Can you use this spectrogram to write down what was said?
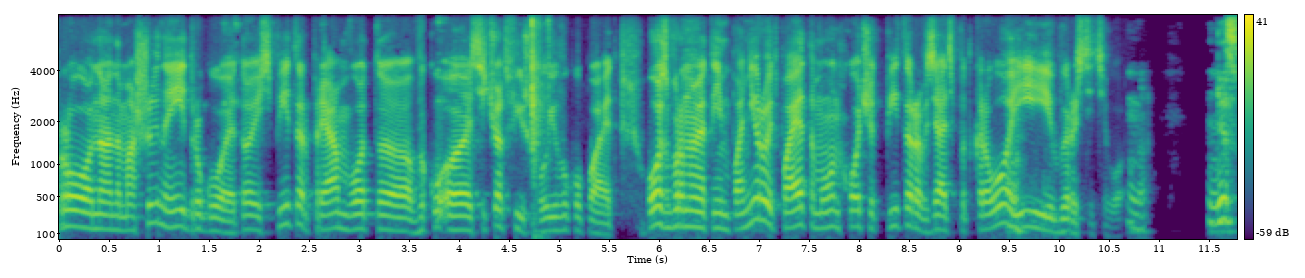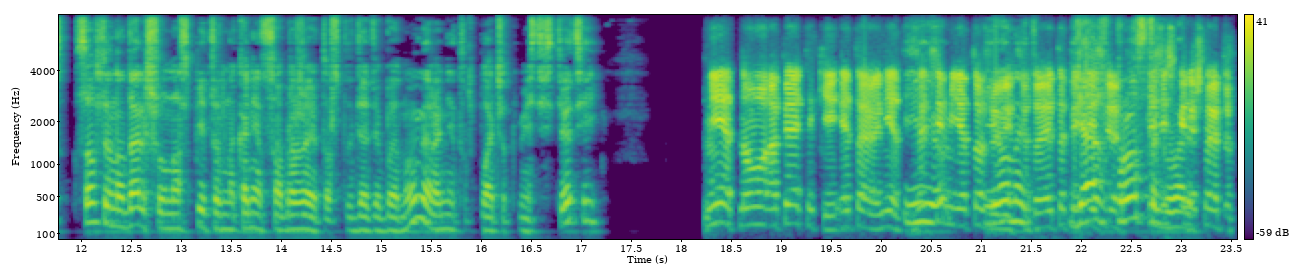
про наномашины и другое. То есть Питер прям вот э, выку... э, сечет фишку и выкупает. Осборну это импонирует, поэтому он хочет Питера взять под крыло и вырастить его. И, собственно, дальше у нас Питер наконец соображает то, что дядя Бен умер, они тут плачут вместе с тетей. Нет, но опять-таки, это нет, и, затем я тоже он, это, это ты я здесь, просто ты здесь, говорю. конечно, это,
